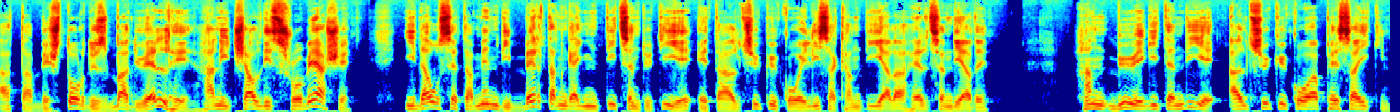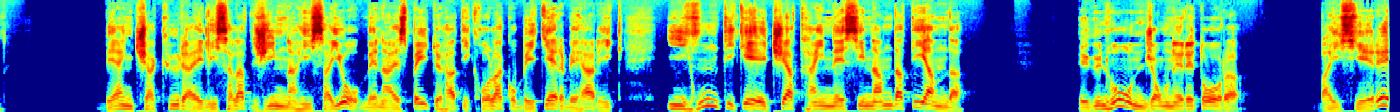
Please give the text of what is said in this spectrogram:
Ata bestorduz badu elhe, hani txaldiz sobease. Idauz eta mendi bertan gaintitzen tutie eta altzukuko eliza kantiala heltzen diade. Han bu egiten die altzukukoa pesaikin. Behain txakura elizalat jin nahi zaio, bena espeitu hatik holako betier beharik, ihuntike etxeat hain ezin andati handa. Egun hon, jaun eretora. Baizi ere,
